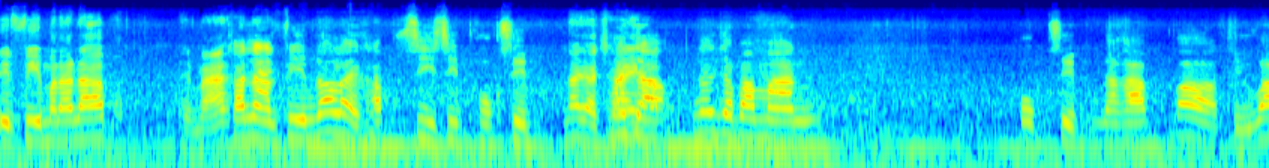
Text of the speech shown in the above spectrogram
ติดฟิล์มมาแล้วนะครับเห็นไหมขนาดฟิล์มเท่าไหร่ครับ40 60 น่าจะใช่น่าคจะรับน่าจะประมาณ 60 นะครับ ก็ถือว่า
